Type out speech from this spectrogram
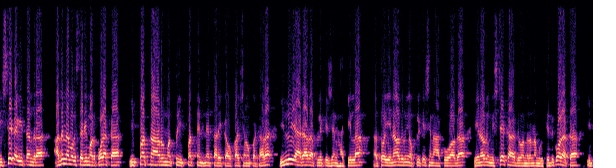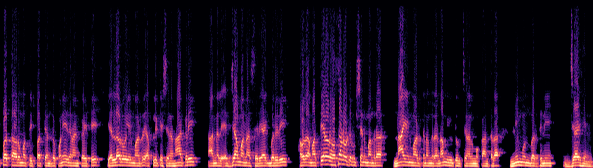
ಮಿಸ್ಟೇಕ್ ಆಗಿತ್ತಂದ್ರ ಅದನ್ನ ನಮಗೆ ಸರಿ ಮಾಡ್ಕೊಳಕ ಇಪ್ಪತ್ತಾರು ಮತ್ತು ಇಪ್ಪತ್ತೆಂಟನೇ ತಾರೀಕು ಅವಕಾಶನೂ ಕೊಟ್ಟಾರ. ಇನ್ನು ಯಾರ್ಯಾರು ಅಪ್ಲಿಕೇಶನ್ ಹಾಕಿಲ್ಲ ಅಥವಾ ಏನಾದ್ರು ನೀವು ಅಪ್ಲಿಕೇಶನ್ ಹಾಕುವಾಗ ಏನಾದ್ರು ಮಿಸ್ಟೇಕ್ ಆದ್ವಿ ಅಂದ್ರೆ ನಮ್ಗೆ ತಿದ್ಕೊಳಕ ಇಪ್ಪತ್ತಾರು ಮತ್ತು ಇಪ್ಪತ್ತೆಂಟು ಕೊನೆಯ ದಿನಾಂಕ ಐತಿ. ಎಲ್ಲರೂ ಏನ್ ಮಾಡ್ರಿ ಅಪ್ಲಿಕೇಶನ್ ಹಾಕ್ರಿ. ಆಮೇಲೆ ಎಕ್ಸಾಮ್ ಅನ್ನ ಸರಿಯಾಗಿ ಬರೀರಿ. ಹೌದಾ? ಮತ್ತೇನಾದ್ರು ಹೊಸ ನೋಟಿಫಿಕೇಶನ್ ಬಂದ್ರ ನಾ ಏನ್ ಮಾಡ್ತೇನೆ ಅಂದ್ರೆ ನಮ್ಮ ಯೂಟ್ಯೂಬ್ ಚಾನಲ್ ಮುಖಾಂತರ ನಿಮ್ ಮುಂದ್ ಬರ್ತೀನಿ. ಜೈ ಹಿಂದ್.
